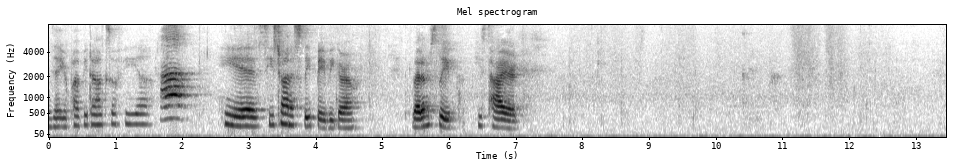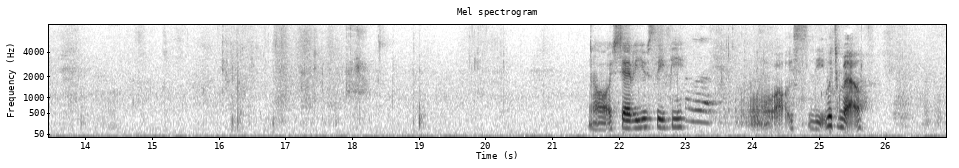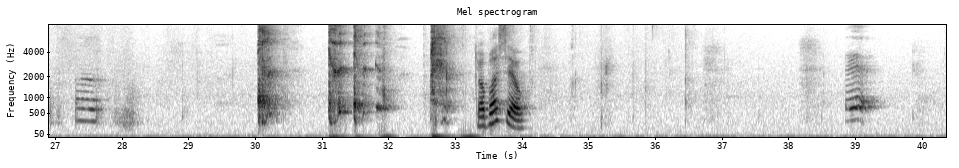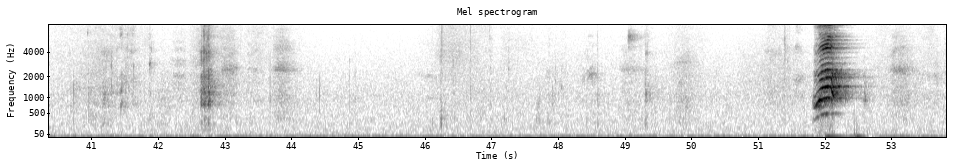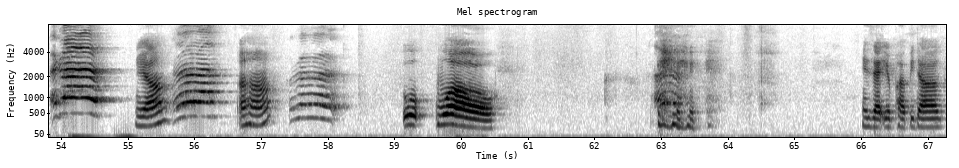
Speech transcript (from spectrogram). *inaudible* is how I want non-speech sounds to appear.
Is that your puppy dog, Sophia? He is. He's trying to sleep, baby girl. Let him sleep. He's tired. Oh, Chevy, you sleepy? Uh-huh. Oh, he's sleep. Which Mo? God bless you. Yeah? Uh huh. Whoa. *laughs* Is that your puppy dog?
